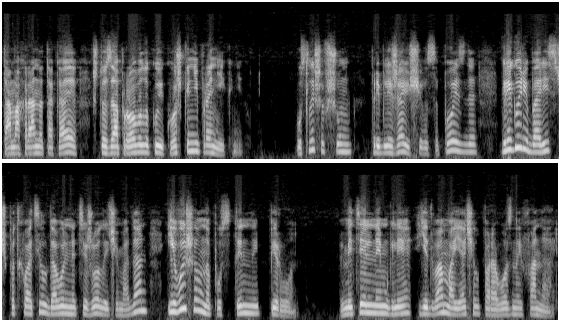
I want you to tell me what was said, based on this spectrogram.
Там охрана такая, что за проволоку и кошка не проникнет. Услышав шум приближающегося поезда, Григорий Борисович подхватил довольно тяжелый чемодан и вышел на пустынный перрон. В метельной мгле едва маячил паровозный фонарь.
